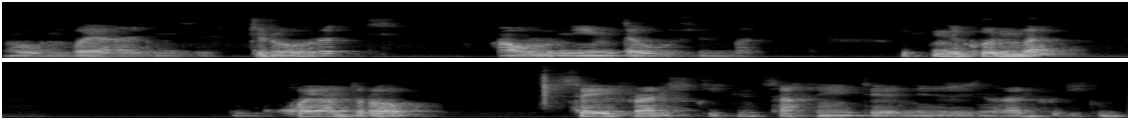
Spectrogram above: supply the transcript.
ол баяғы жүре ғой брат. Ауру немді табу үшін бар өткенде көрдің ба қоян туралы сейф ральф дейтін сохраните не жизнь ральфа дейтін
